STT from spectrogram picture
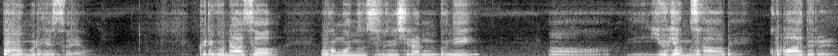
부흥을 했어요. 그리고 나서 황원순 씨라는 분이 어, 이 유경 사업에 고아들을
